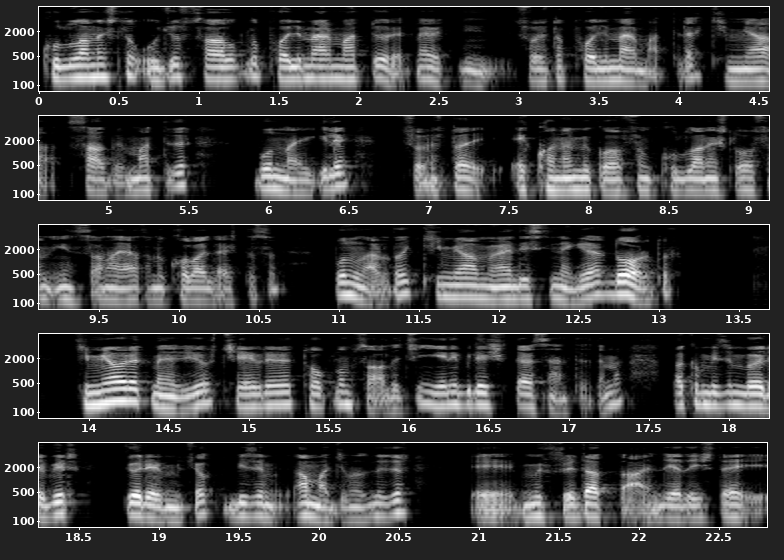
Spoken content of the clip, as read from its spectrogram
Kullanışlı, ucuz, sağlıklı polimer madde üretme. Evet sonuçta polimer maddeler kimyasal bir maddedir. Bununla ilgili sonuçta ekonomik olsun, kullanışlı olsun, insan hayatını kolaylaştırsın. Bunlar da kimya mühendisliğine girer. Doğrudur. Kimya öğretmeni diyor çevre ve toplum sağlığı için yeni bileşikler sentezleme. Bakın bizim böyle bir görevimiz yok. Bizim amacımız nedir? E, müfredat dahilinde ya da işte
